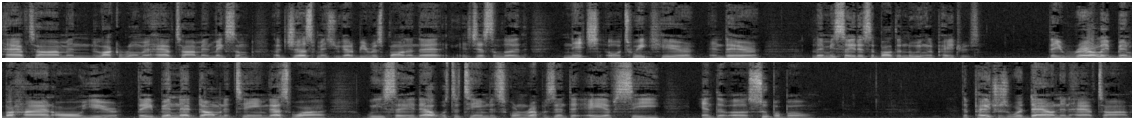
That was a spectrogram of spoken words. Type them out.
halftime and locker room at halftime and make some adjustments. You got to be responding to that. It's just a little niche or tweak here and there. Let me say this about the New England Patriots. They rarely been behind all year. They've been that dominant team. That's why we say that was the team that's going to represent the AFC in the uh, Super Bowl. The Patriots were down in halftime.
